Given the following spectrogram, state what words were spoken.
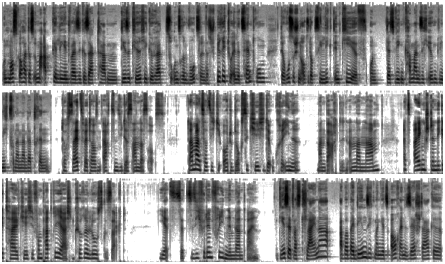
Und Moskau hat das immer abgelehnt, weil sie gesagt haben, diese Kirche gehört zu unseren Wurzeln. Das spirituelle Zentrum der russischen Orthodoxie liegt in Kiew. Und deswegen kann man sich irgendwie nicht voneinander trennen. Doch seit 2018 sieht das anders aus. Damals hat sich die orthodoxe Kirche der Ukraine, man beachte den anderen Namen, als eigenständige Teilkirche vom Patriarchen Kyrill losgesagt Jetzt setzt sie sich für den Frieden im Land ein. Die ist etwas kleiner, aber bei denen sieht man jetzt auch eine sehr starke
